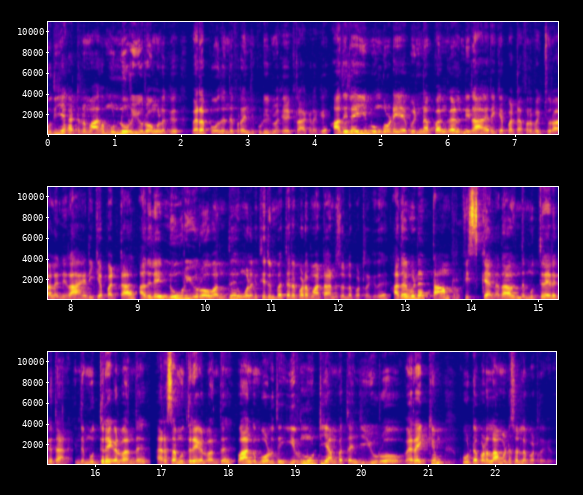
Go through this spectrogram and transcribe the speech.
புதிய கட்டணமாக முந்நூறு யூரோ உங்களுக்கு வரப்போகுது இந்த பிரெஞ்சு குடியுரிமை கேட்கிறார்களுக்கு. அதிலேயும் உங்களுடைய விண்ணப்பங்கள் நிராகரிக்கப்பட்ட ப்ரொஃபெக்சுரால் நிராகரிக்கப்பட்டால் அதிலே நூறு யூரோ வந்து உங்களுக்கு திரும்ப தரப்பட மாட்டான்னு சொல்லப்பட்டிருக்குது. அதை விட தாம் பிஸ்கல் அதாவது இந்த முத்திரை இருக்குதானே இந்த முத்திரைகள் வந்து அரச முத்திரைகள் வந்து வாங்கும் பொழுது இருநூற்றி ஐம்பத்தஞ்சு யூரோ வரைக்கும் கூட்டப்படலாம் என்று சொல்லப்பட்டிருக்குது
